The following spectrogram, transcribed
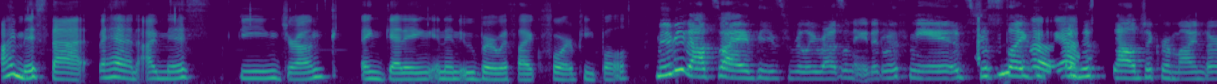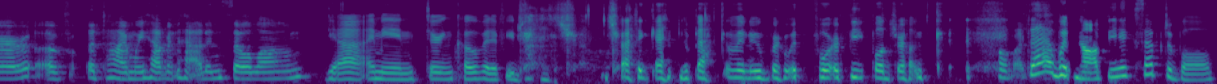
I miss that. Man, I miss being drunk and getting in an Uber with like four people. Maybe that's why these really resonated with me. It's just like so, yeah. a nostalgic reminder of a time we haven't had in so long. Yeah, I mean, during COVID, if you try, try, try to get in the back of an Uber with four people drunk, Oh my that would not be acceptable.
